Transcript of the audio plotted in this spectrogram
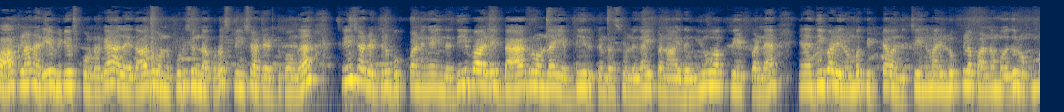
பார்க்கலாம். நிறைய வீடியோஸ் போட்டிருக்கேன். அதில் ஏதாவது ஒன்று பிடிச்சிருந்தா கூட ஸ்க்ரீன்ஷாட் எடுத்துக்கோங்க. ஸ்க்ரீன்ஷாட் எடுத்துகிட்டு புக் பண்ணுங்கள் இந்த தீபாவளி பேக்ரவுண்ட்லாம் எப்படி இருக்குன்றத சொல்லுங்கள் இப்போ நான் இதை நியூவாக க்ரியேட் பண்ணேன். ஏன்னா தீபாவளி ரொம்ப கிட்ட வந்துச்சு. இந்த மாதிரி லுக்கில் பண்ணும்போது ரொம்ப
